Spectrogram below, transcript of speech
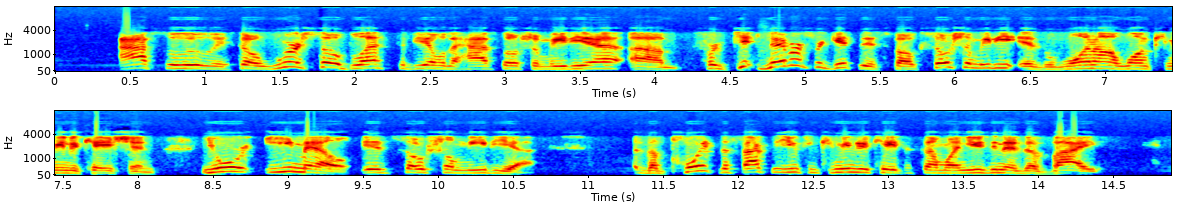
Absolutely. So we're so blessed to be able to have social media. Um, forget, never forget this, folks. Social media is one-on-one communication. Your email is social media. The point, the fact that you can communicate to someone using a device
